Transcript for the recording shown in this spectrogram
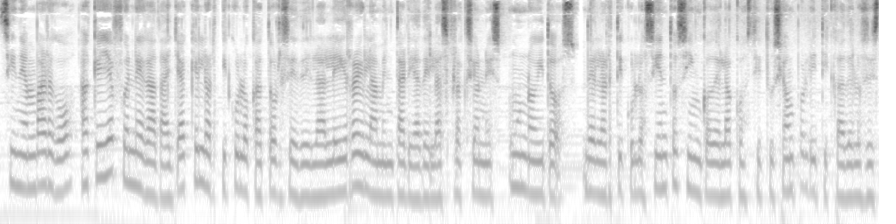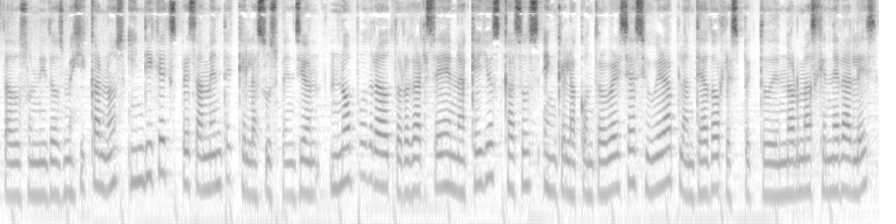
Sin embargo, aquella fue negada ya que el artículo 14 de la Ley Reglamentaria de las fracciones 1 y 2 del artículo 105 de la Constitución Política de los Estados Unidos Mexicanos indica expresamente que la suspensión no podrá otorgarse en aquellos casos en que la controversia se hubiera planteado respecto de normas generales,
